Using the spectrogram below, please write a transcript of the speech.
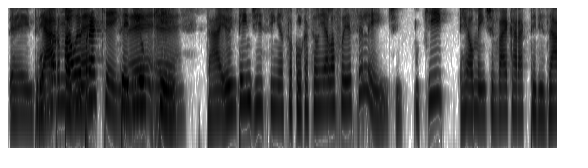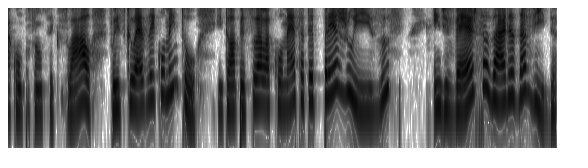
é, entre o aspas, normal né? é pra quem? seria né? o quê? Tá, eu entendi sim a sua colocação e ela foi excelente. O que realmente vai caracterizar a compulsão sexual foi isso que o Wesley comentou. Então a pessoa ela começa a ter prejuízos em diversas áreas da vida.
